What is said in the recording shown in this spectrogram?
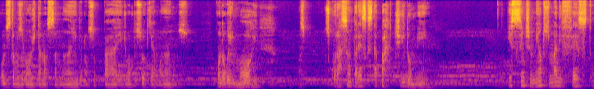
quando estamos longe da nossa mãe, do nosso pai, de uma pessoa que amamos. Quando alguém morre, nosso coração parece que está partido ao meio. Esses sentimentos manifestam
